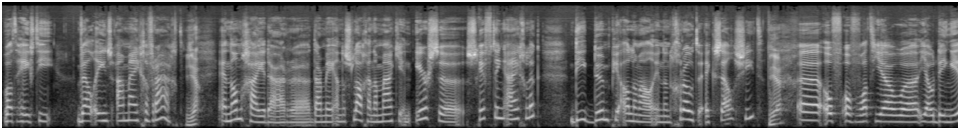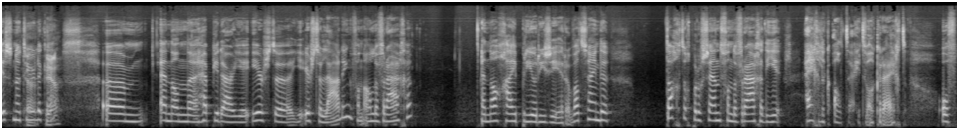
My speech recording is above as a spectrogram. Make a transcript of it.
wat heeft hij wel eens aan mij gevraagd? Ja. En dan ga je daar, eh, daarmee aan de slag. En dan maak je een eerste schifting eigenlijk. Die dump je allemaal in een grote Excel-sheet. Ja. Eh, of, of wat jouw, eh, jouw ding is natuurlijk. Ja, hè. ja. Ehm, en dan heb je daar je eerste, je eerste lading van alle vragen. En dan ga je prioriseren. Wat zijn de 80% van de vragen die je eigenlijk altijd wel krijgt? Of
